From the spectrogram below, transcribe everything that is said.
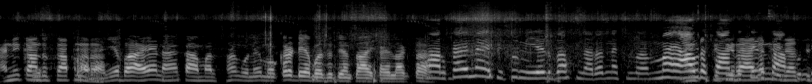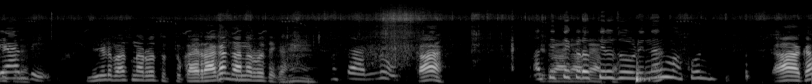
आणि कांदा कापणार हे बाय ना कामाला सांगू नये मोकर डेबाचं त्यांचं ऐकायला लागतं. मला काय माहिती तुम्ही येड बसणार नाही माय आवडत कांदा रागाने तिड कापून जास्त द्या आणि दे लीड बसणार होतो. तू काय रागान जाणार होते का? चाललो का? आणि ती तिकडं तिल जोडी ना मग कोण? हा का?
